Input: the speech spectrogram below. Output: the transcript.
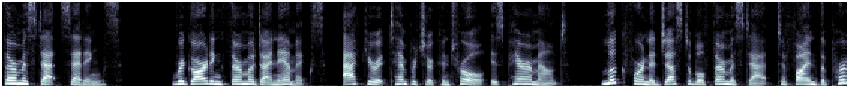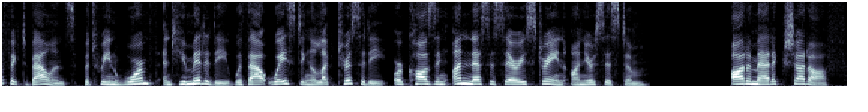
Thermostat settings. Regarding thermodynamics, accurate temperature control is paramount. Look for an adjustable thermostat to find the perfect balance between warmth and humidity without wasting electricity or causing unnecessary strain on your system. Automatic shutoff.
